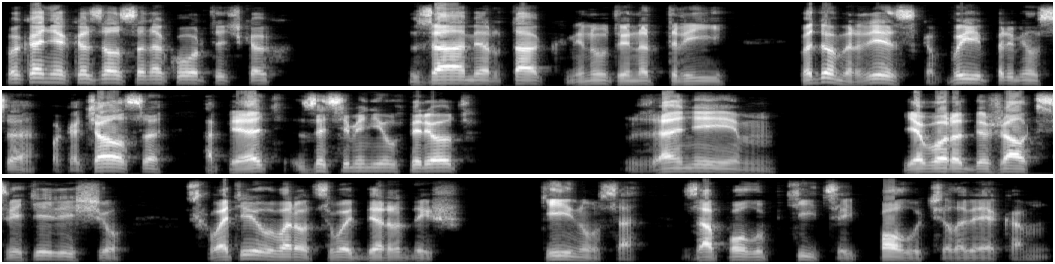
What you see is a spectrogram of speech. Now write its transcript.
пока не оказался на корточках. Замер так минуты на три, потом резко выпрямился, покачался, опять засеменил вперед. «За ним!» Егор отбежал к святилищу, схватил ворот свой бердыш, кинулся за полуптицей, получеловеком.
